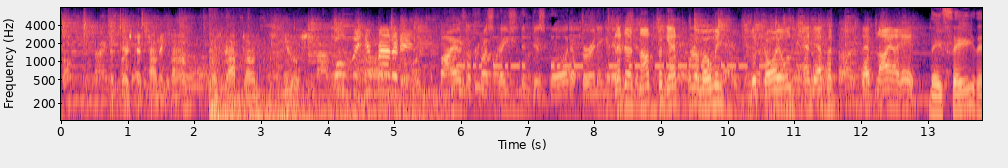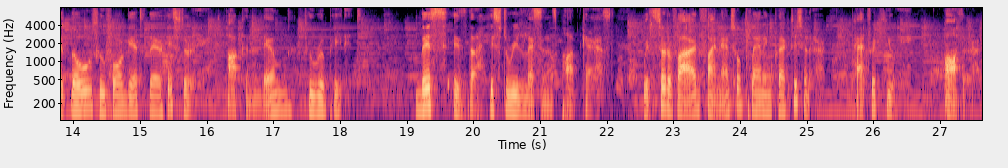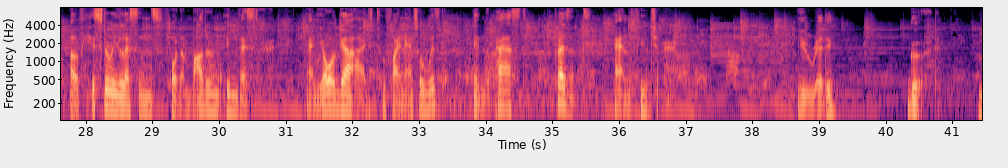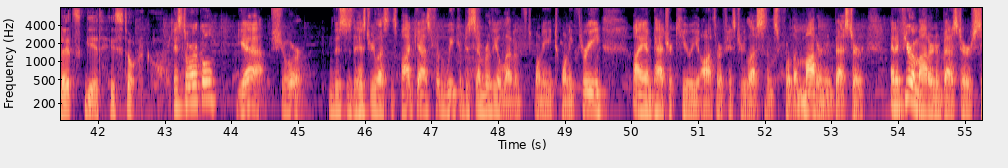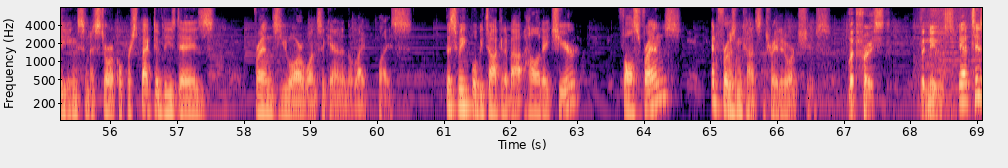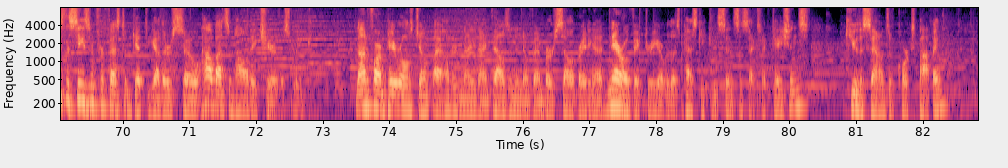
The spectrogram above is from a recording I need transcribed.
The first atomic bomb was dropped on Hiroshima. Oh, the humanity! The fires of frustration and discord are burning in Let us not forget for a moment the toils and efforts that lie ahead. They say that those who forget their history are condemned to repeat it. This is the History Lessons Podcast with certified financial planning practitioner Patrick Huey, author of History Lessons for the Modern Investor, and your guide to financial wisdom in the past, present, and future. You ready? Good. Let's get historical. Historical? Yeah, sure. This is the History Lessons podcast for the week of December the 11th, 2023. I am Patrick Huey, author of History Lessons for the Modern Investor. And if you're a modern investor seeking some historical perspective these days, friends, you are once again in the right place. This week, we'll be talking about holiday cheer, false friends, and frozen concentrated orange juice. But first, the news. Yeah, tis the season for festive get togethers, so how about some holiday cheer this week? Non farm payrolls jumped by 199,000 in November, celebrating a narrow victory over those pesky consensus expectations. Cue the sounds of corks popping.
